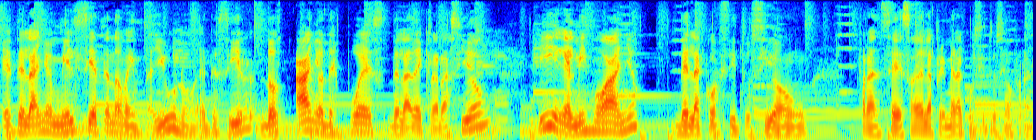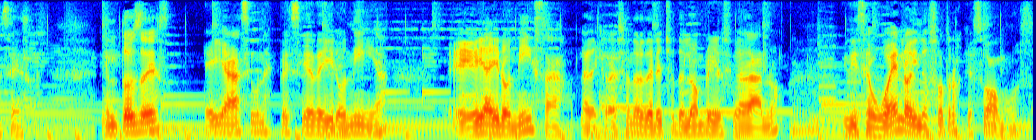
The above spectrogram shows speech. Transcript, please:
es del año 1791, es decir, dos años después de la declaración y en el mismo año de la constitución francesa, de la primera constitución francesa. Entonces, ella hace una especie de ironía, ella ironiza la Declaración de los Derechos del Hombre y el Ciudadano y dice, bueno, ¿y nosotros qué somos?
